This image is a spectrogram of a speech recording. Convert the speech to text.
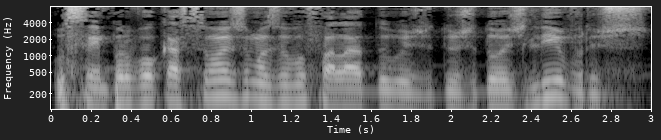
o Sem Provocações, mas eu vou falar dos, dos dois livros.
